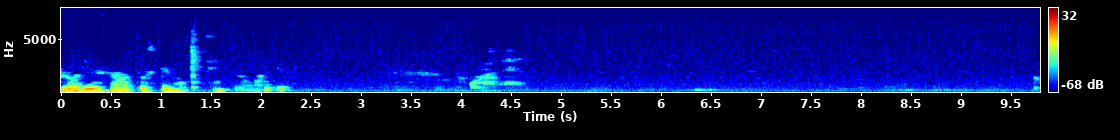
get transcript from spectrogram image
プロデューサーとしてのセンスがまるで。そこはね。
